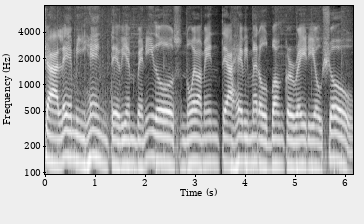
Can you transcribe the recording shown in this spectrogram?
Échale mi gente, bienvenidos nuevamente a Heavy Metal Bunker Radio Show.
